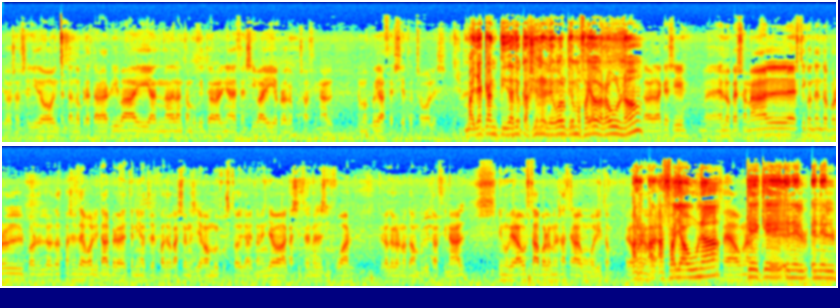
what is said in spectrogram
ellos han seguido intentando apretar arriba y han adelantado un poquito la línea defensiva y yo creo que pues al final hemos podido hacer 7-8 goles. Vaya cantidad de ocasiones de gol que hemos fallado, Raúl, ¿no? La verdad que sí. En lo personal estoy contento por, el- por los dos pases de gol y tal, pero he tenido 3-4 ocasiones y he llegado muy justo. Ya también llevaba casi 3 meses sin jugar. Creo que lo he notado un poquito al final y me hubiera gustado por lo menos hacer algún golito. Pero Has, bueno, has fallado una, fallado una. que, que en, el, en el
